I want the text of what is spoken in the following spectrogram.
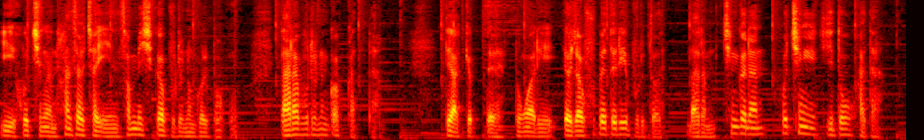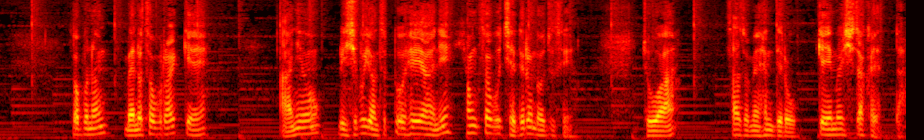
이 호칭은 한 살 차이인 선미 씨가 부르는 걸 보고 따라 부르는 것 같다. 대학교 때 동아리 여자 후배들이 부르던 나름 친근한 호칭이기도 하다. 서브는 매너 서브로 할게. 아니요, 리시브 연습도 해야 하니 형 서브 제대로 넣어주세요. 좋아. 사점의 핸디로 게임을 시작하였다.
